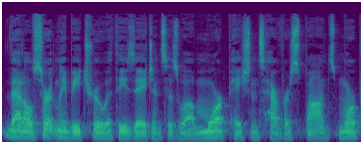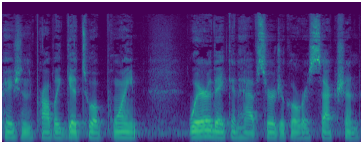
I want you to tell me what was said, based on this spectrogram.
that'll certainly be true with these agents as well. More patients have response, more patients probably get to a point where they can have surgical resection.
